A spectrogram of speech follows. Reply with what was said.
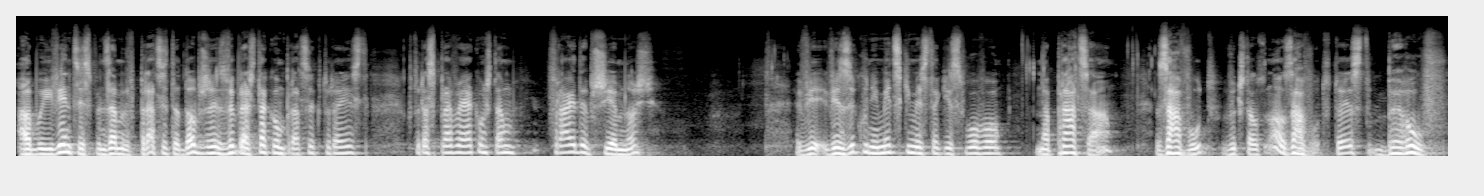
albo i więcej spędzamy w pracy, to dobrze jest wybrać taką pracę, która, jest, która sprawia jakąś tam frajdę, przyjemność. W, języku niemieckim jest takie słowo na praca, zawód, wykształcony, no zawód, to jest beruf.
